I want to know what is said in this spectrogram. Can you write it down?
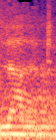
blood.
